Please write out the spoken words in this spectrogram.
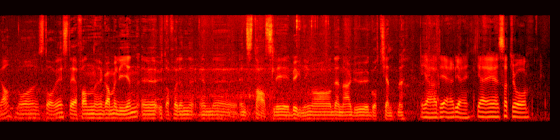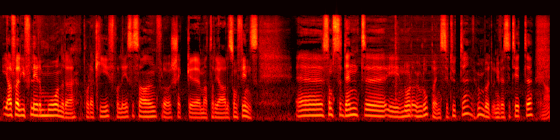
Ja, nå står vi, Stefan Gammelien, uh, utafor en, en, eh, en staselig bygning, og den er du godt kjent med. Ja, det er jeg. Jeg satt jo iallfall i flere måneder på arkiv på lesesalen for å sjekke materialet som fins. Eh, som student eh, i Nord-Europa-instituttet, Humboldt-universitetet, Ja.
